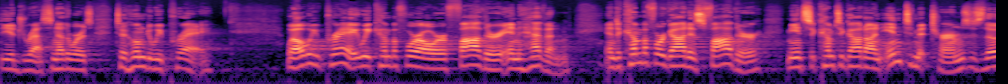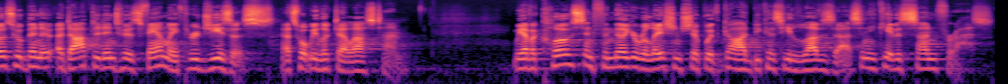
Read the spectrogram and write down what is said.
The address. In other words, to whom do we pray? Well, we pray, we come before our Father in heaven. And to come before God as Father means to come to God on intimate terms as those who have been adopted into his family through Jesus. That's what we looked at last time. We have a close and familiar relationship with God because he loves us and he gave his Son for us.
